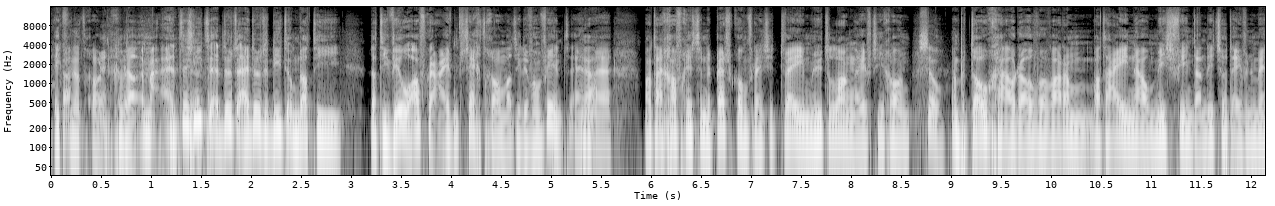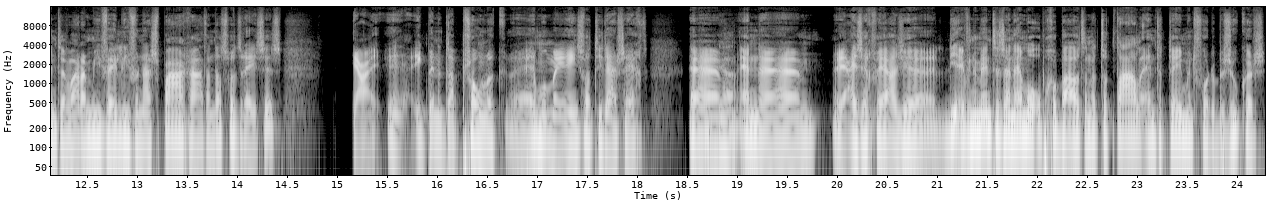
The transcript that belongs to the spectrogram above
ik vind dat gewoon geweldig. Maar het is niet, het doet, hij doet het niet omdat hij, dat hij wil afkraken. Hij zegt gewoon wat hij ervan vindt. En, Ja. eh, want hij gaf gisteren in de persconferentie twee minuten lang heeft hij gewoon Zo. een betoog gehouden over waarom, wat hij nou misvindt aan dit soort evenementen. En waarom hij veel liever naar Spa gaat en dat soort races. Ja, eh, ik ben het daar persoonlijk eh, helemaal mee eens wat hij daar zegt. Ehm, Ja. En ehm, ja, hij zegt van ja, als je, die evenementen zijn helemaal opgebouwd aan het totale entertainment voor de bezoekers.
